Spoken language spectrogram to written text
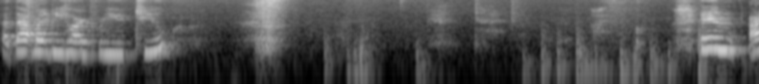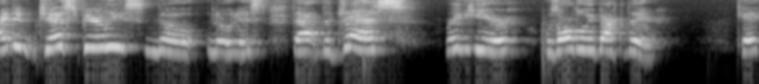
that that might be hard for you too. And I did just barely know, notice that the dress right here was all the way back there. Okay?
